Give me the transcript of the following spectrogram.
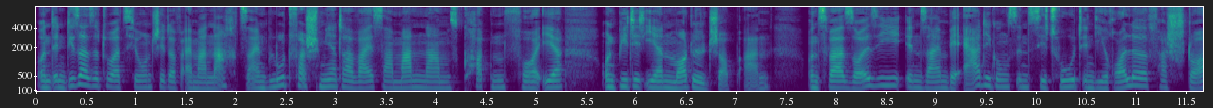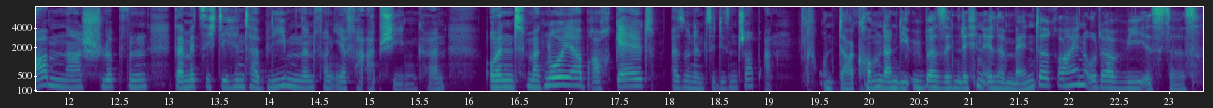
und in dieser Situation steht auf einmal nachts ein blutverschmierter weißer Mann namens Cotton vor ihr und bietet ihr einen Modeljob an. Und zwar soll sie in seinem Beerdigungsinstitut in die Rolle Verstorbener schlüpfen, damit sich die Hinterbliebenen von ihr verabschieden können. Und Magnolia braucht Geld, also nimmt sie diesen Job an. Und da kommen dann die übersinnlichen Elemente rein oder wie ist das?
